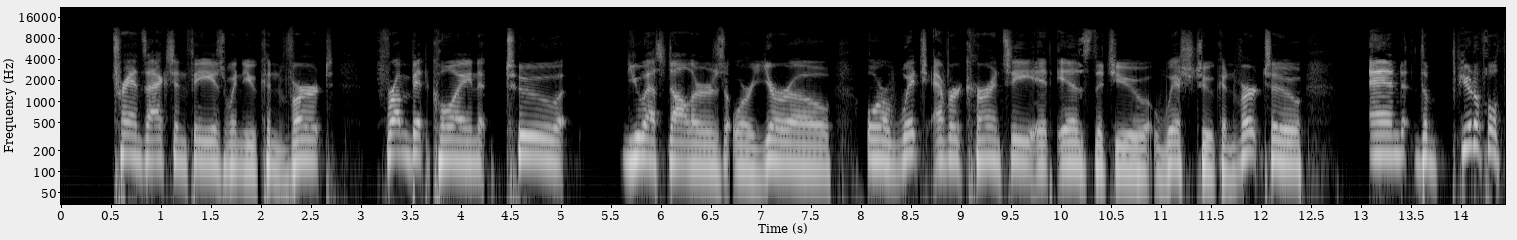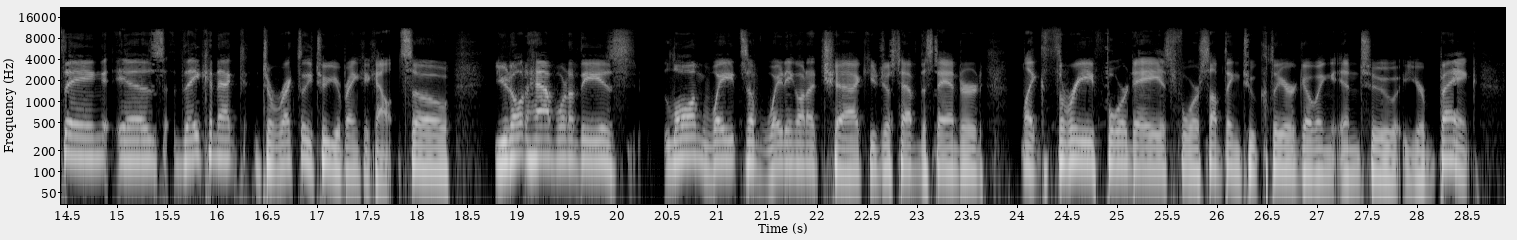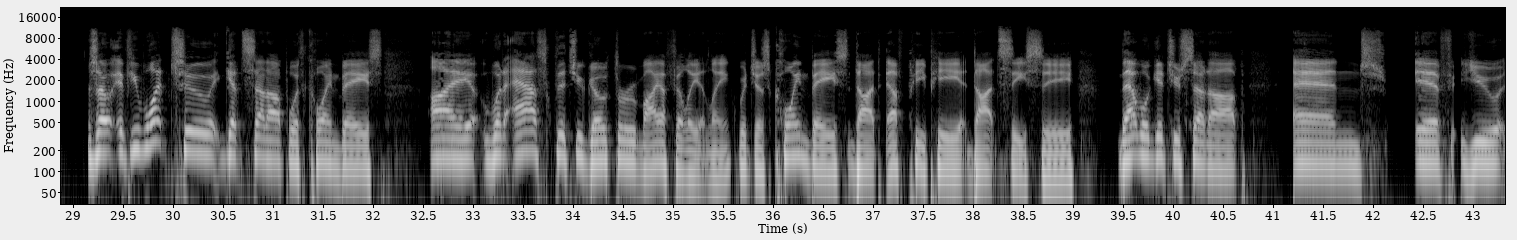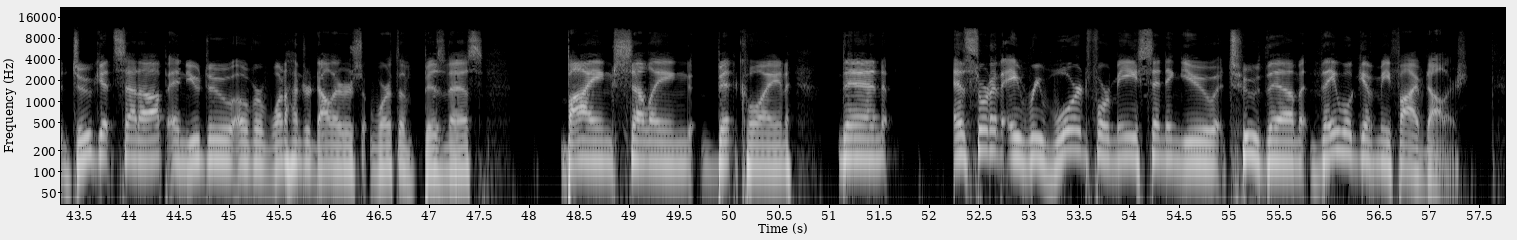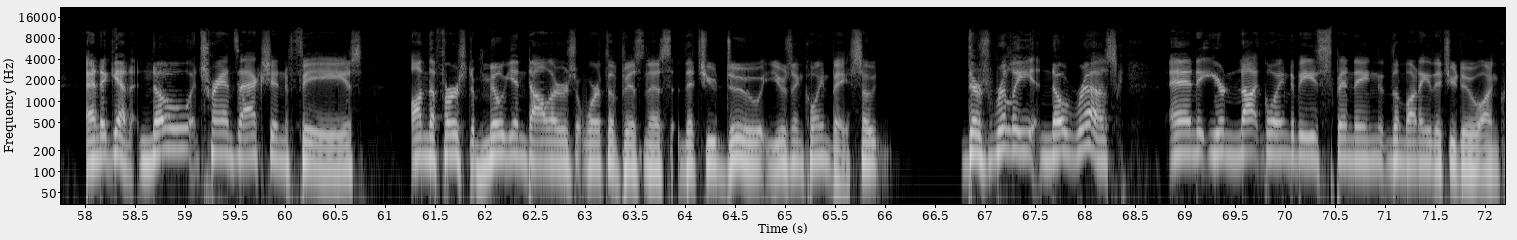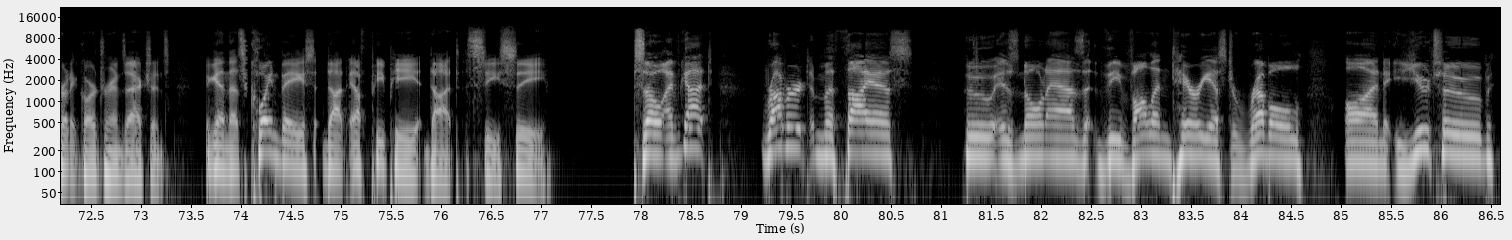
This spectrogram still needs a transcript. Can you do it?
transaction fees when you convert from Bitcoin to US dollars or euro or whichever currency it is that you wish to convert to. And the beautiful thing is they connect directly to your bank account. So you don't have one of these long waits of waiting on a check. You just have the standard like three, four days for something to clear going into your bank. So if you want to get set up with Coinbase, I would ask that you go through my affiliate link, which is coinbase.fpp.cc. That will get you set up. And if you do get set up and you do over $100 worth of business, buying, selling Bitcoin, then as sort of a reward for me sending you to them, they will give me $5. And again, no transaction fees on the first million dollars worth of business that you do using Coinbase. So there's really no risk, and you're not going to be spending the money that you do on credit card transactions. Again, that's coinbase.fpp.cc. So I've got Robert Matthias, who is known as the Voluntaryist Rebel on YouTube.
